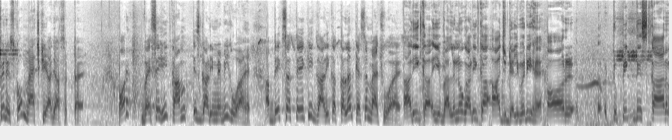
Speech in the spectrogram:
फिर इसको मैच किया जा सकता है। और वैसे ही काम इस गाड़ी में भी हुआ है। आप देख सकते हैं कि गाड़ी का कलर कैसे मैच हुआ है। गाड़ी का ये वैलेनो गाड़ी का आज डिलीवरी है और टू पिक दिस कार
